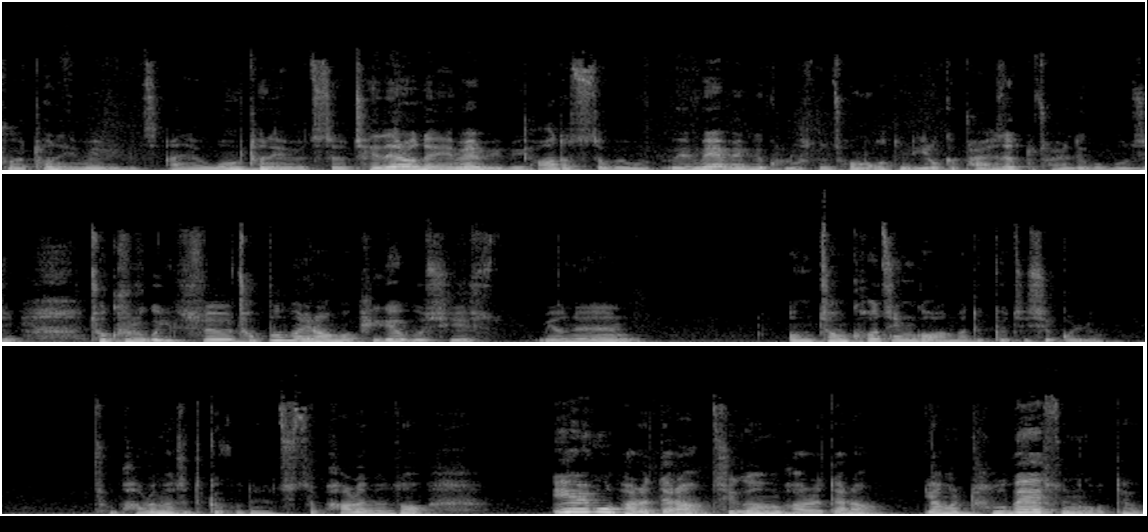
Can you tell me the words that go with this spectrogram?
쿨톤 MLBB지. 아니야, 웜톤 MLBB. 진짜 제대로 된 MLBB. 아, 나 진짜 왜 MLBB 글로스는 처음 먹었는데 이렇게 발색도 잘 되고 뭐지? 저 그리고 입술 첫 부분이랑 한번 비교해보시면은 엄청 커진 거 아마 느껴지실걸요? 저 바르면서 느꼈거든요. 진짜 바르면서 1호 바를 때랑 지금 바를 때랑 양을 두 배 쓰는 것 같아요.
